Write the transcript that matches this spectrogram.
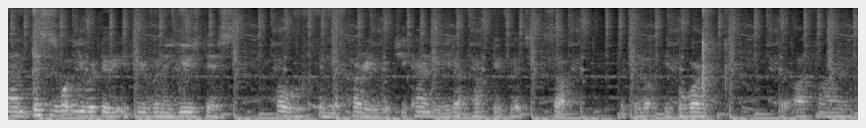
And this is what you would do if you were going to use this whole in the curry, which you can do. You don't have to blitz this up, which a lot of people won't. But I find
